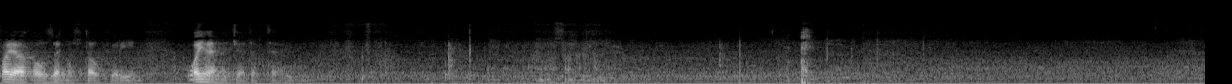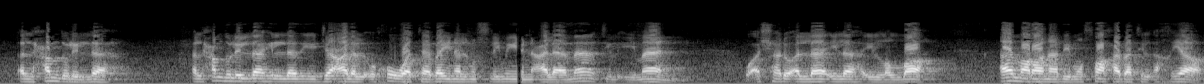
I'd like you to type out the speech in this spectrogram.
فيا فوز المستغفرين ويا نجاة التائبين الحمد لله الحمد لله الذي جعل الأخوة بين المسلمين علامات الإيمان وأشهد أن لا إله إلا الله. أمرنا بمصاحبة الأخيار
